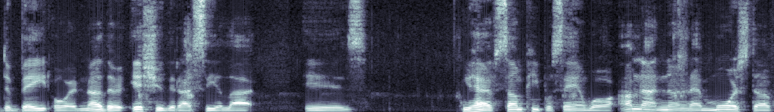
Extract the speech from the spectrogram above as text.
debate or another issue that i see a lot is you have some people saying, "Well, I'm not none of that Moor stuff.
